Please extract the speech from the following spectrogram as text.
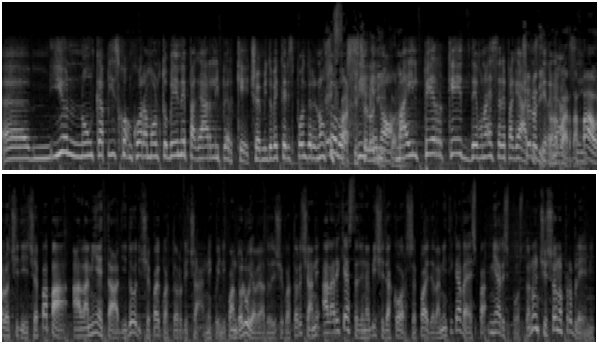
Ehm, io non capisco ancora molto bene pagarli perché, cioè mi dovete rispondere non E solo sì e no, dicono. ma il perché devono essere pagati. Ce lo dicono, guarda, Paolo ci dice, papà alla mia età di 12 e poi 14 anni, quindi quando lui aveva 12-14 anni, alla richiesta di una bici da corsa e poi della mitica Vespa, mi ha risposto, non ci sono problemi,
